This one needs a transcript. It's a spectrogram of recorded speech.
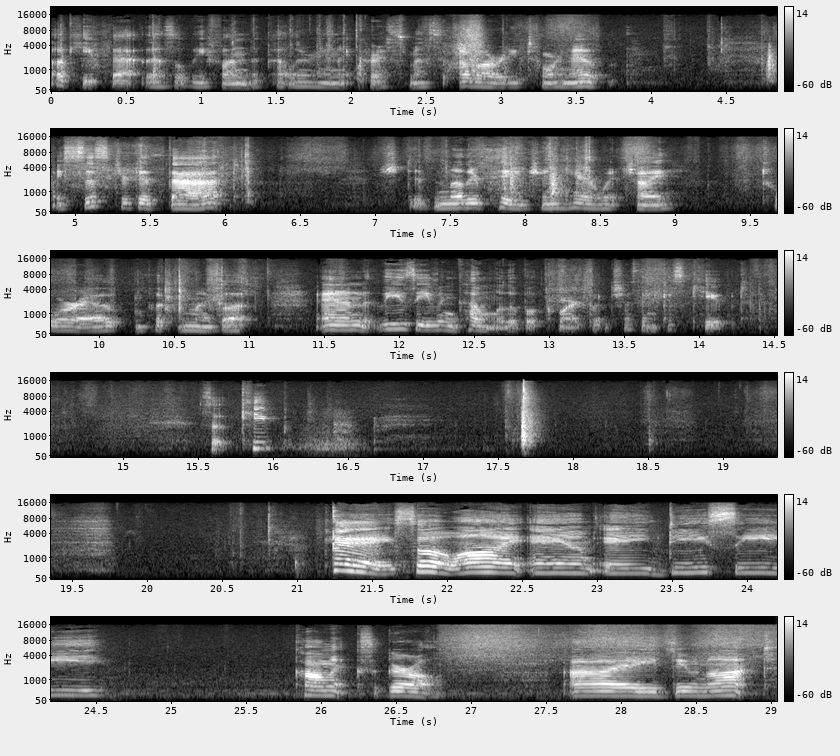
I'll keep that. This will be fun to color in at Christmas. I've already torn out. My sister did that. She did another page in here, which I tore out and put in my book. And these even come with a bookmark, which I think is cute. So keep. Okay, so I am a DC Comics girl. I do not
